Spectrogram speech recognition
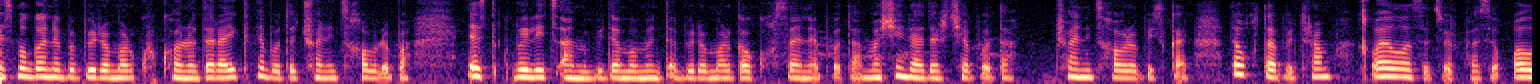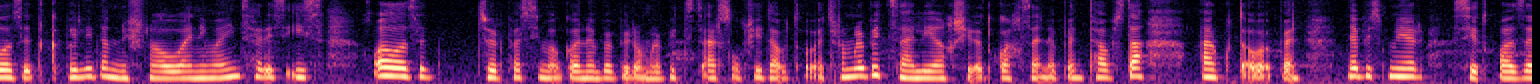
ეს მოგონებები რომ არ გქონოდა რა იქნებოდა ჩვენი ცხოვრება ეს ტკბილი წამები და მომენტები რომ არ გავხსენებოდა მაშინ რა დარჩებოდა ჩვენი ცხოვრებისგან და ხვდებით, რომ ყველაზე ძვირფასი, ყველაზე ტკბილი და მნიშვნელოვანი მაინც არის ის ყველაზე ძვირფასი მოგონებები, რომლებიც წარსულში დავტოვეთ, რომლებიც ძალიან ხშირად გვახსენებენ თავს და არ გვტოვებენ. ნებისმიერ სიტყვაზე,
